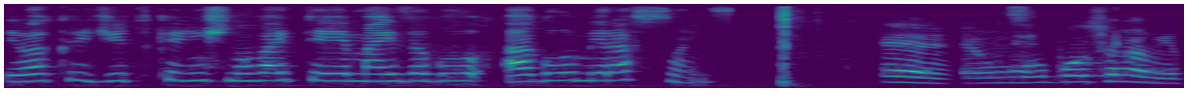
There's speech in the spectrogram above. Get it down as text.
Eu acredito que a gente não vai ter mais aglomerações. É, é um bom posicionamento.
